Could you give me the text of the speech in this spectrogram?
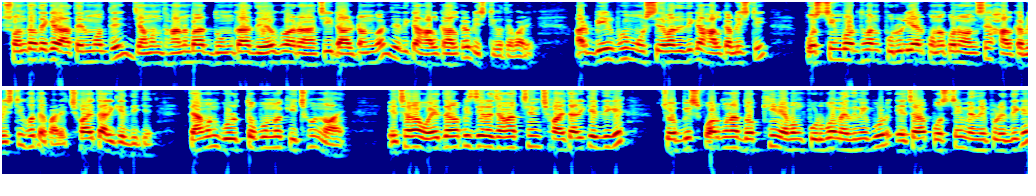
সন্ধ্যা থেকে রাতের মধ্যে যেমন ধানবাদ, দুমকা, দেওঘর, রাঁচি, ডালটনগঞ্জ এদিকে হালকা হালকা বৃষ্টি হতে পারে। আর বীরভূম, মুর্শিদাবাদের দিকে হালকা বৃষ্টি। পশ্চিম বর্ধমান, পুরুলিয়ার কোনো কোনো অংশে হালকা বৃষ্টি হতে পারে ছয় তারিখের দিকে। তেমন গুরুত্বপূর্ণ কিছু নয়। এছাড়া ওয়েদার অফিস যেটা জানাচ্ছেন, ছয় তারিখের দিকে চব্বিশ পরগনা, দক্ষিণ এবং পূর্ব মেদিনীপুর, এছাড়া পশ্চিম মেদিনীপুরের দিকে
